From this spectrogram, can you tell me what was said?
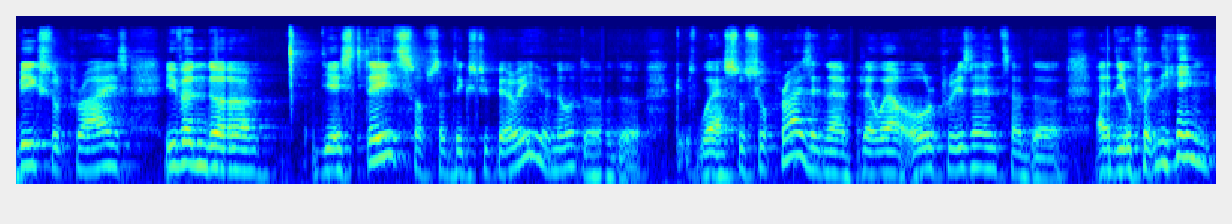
big surprise. Even the the estates of Saint Exupéry, you know, the, the were so surprised, and uh, they were all present at the at the opening.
